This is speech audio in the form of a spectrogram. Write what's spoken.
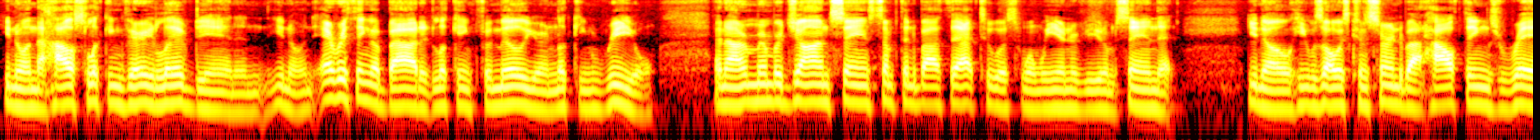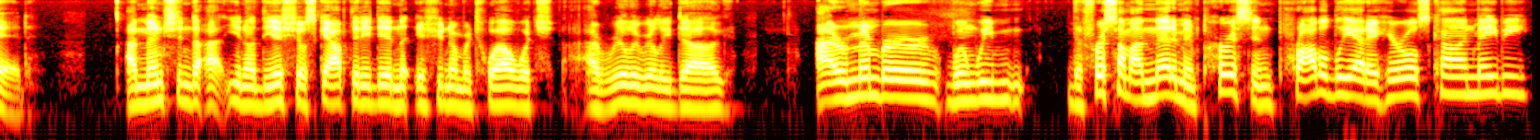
you know in the house looking very lived in and you know and everything about it looking familiar and looking real. And I remember John saying something about that to us when we interviewed him, saying that you know he was always concerned about how things read. I mentioned uh, you know the issue of Scalp that he did in issue number twelve, which I really really dug. I remember when we the first time I met him in person, probably at a Heroes Con maybe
